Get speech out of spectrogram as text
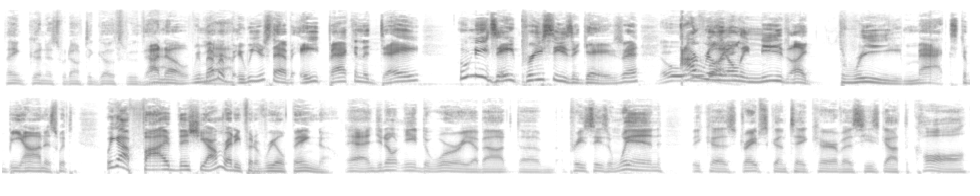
Thank goodness we don't have to go through that. I know. Remember, Yeah. we used to have eight back in the day. Who needs eight preseason games, man? I really only need like three max, to be honest with you. We got five this year. I'm ready for the real thing, though. Yeah, and you don't need to worry about uh, a preseason win because Drape's going to take care of us. He's got the call.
